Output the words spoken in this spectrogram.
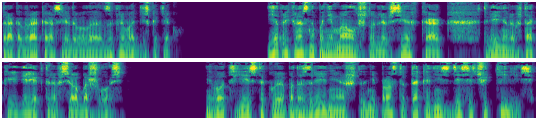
Драка-драка следовало закрывать дискотеку. Я прекрасно понимал, что для всех, как тренеров, так и директоров, все обошлось. И вот есть такое подозрение, что не просто так они здесь очутились.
